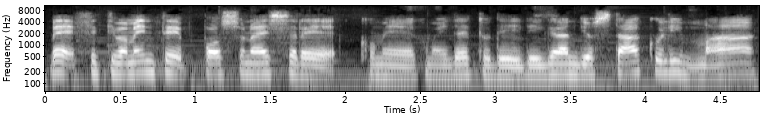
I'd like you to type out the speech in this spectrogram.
Beh, effettivamente possono essere, come, come hai detto, dei, dei grandi ostacoli, ma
